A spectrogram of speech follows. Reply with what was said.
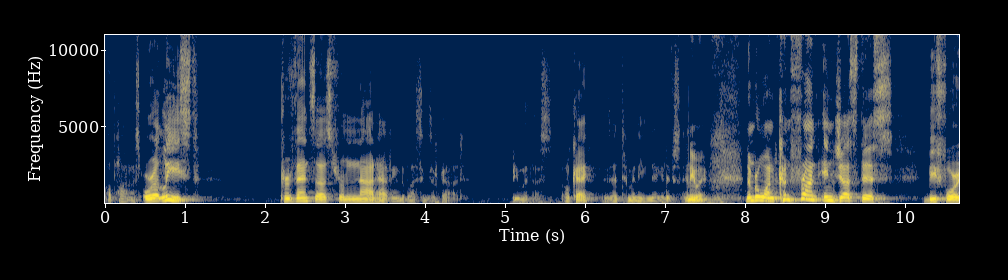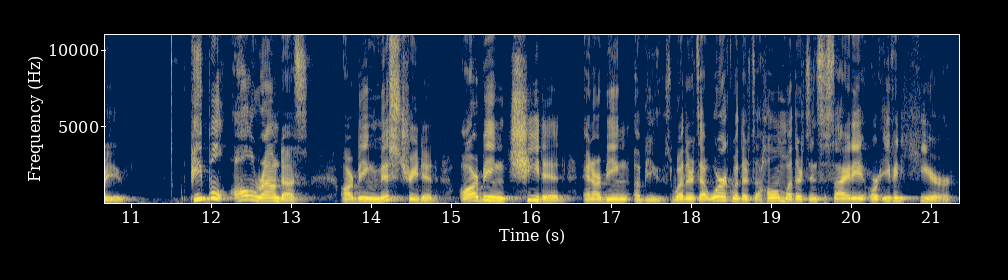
upon us, or at least prevents us from not having the blessings of God be with us. Okay? Is that too many negatives? Anyway, number one, confront injustice before you. People all around us are being mistreated, are being cheated, and are being abused. Whether it's at work, whether it's at home, whether it's in society, or even here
